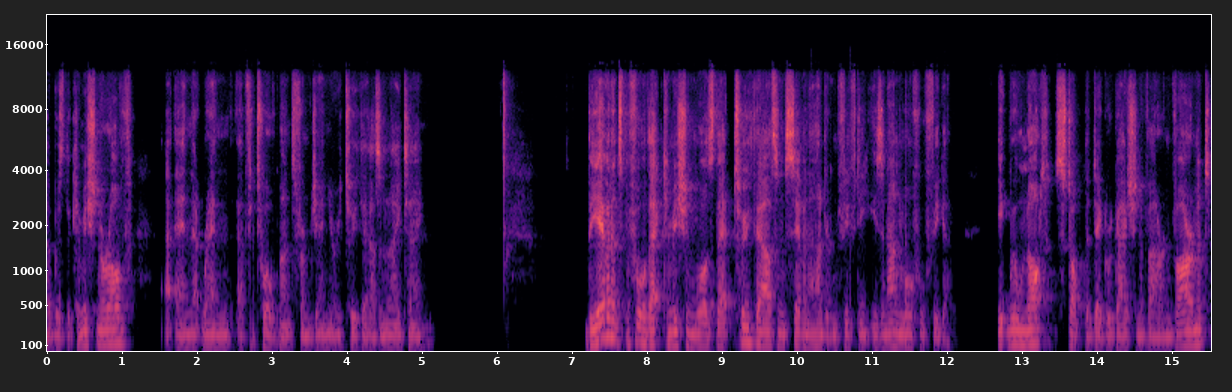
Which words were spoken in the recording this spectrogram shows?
uh, was the commissioner of, uh, and that ran uh, for 12 months from January 2018. The evidence before that commission was that 2,750 is an unlawful figure. It will not stop the degradation of our environment.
